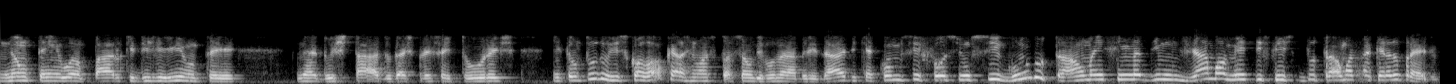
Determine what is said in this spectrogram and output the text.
não têm o amparo que deveriam ter né, do Estado, das prefeituras. Então, tudo isso coloca elas numa situação de vulnerabilidade que é como se fosse um segundo trauma em cima de um já momento difícil do trauma da queda do prédio.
